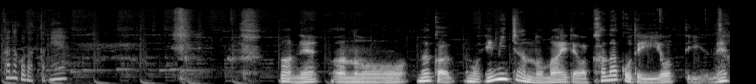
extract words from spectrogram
かなこだったね。まあね、あのーなんか、もう、エミちゃんの前ではかなこでいいよっていうね。ね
